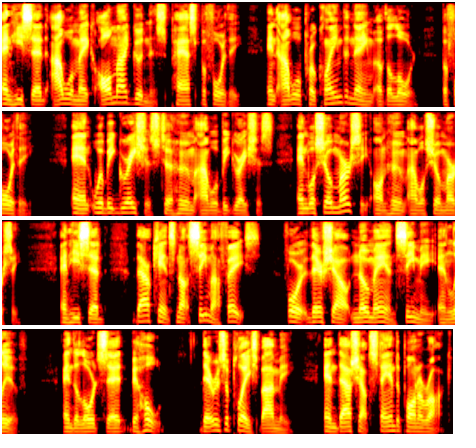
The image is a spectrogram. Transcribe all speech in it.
And he said, I will make all my goodness pass before thee, and I will proclaim the name of the Lord before thee and will be gracious to whom I will be gracious, and will show mercy on whom I will show mercy. And he said, Thou canst not see my face, for there shall no man see me and live. And the Lord said, Behold, there is a place by me, and thou shalt stand upon a rock.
